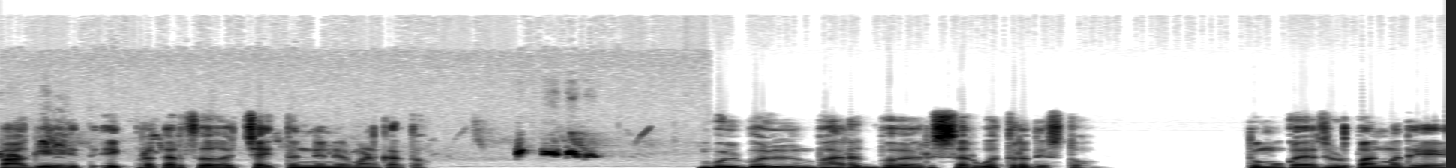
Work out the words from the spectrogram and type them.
बागेत एक प्रकारचं चैतन्य निर्माण करतो. बुलबुल भारतभर सर्वत्र दिसतो. तो मोकळ्या झुडपांमध्ये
